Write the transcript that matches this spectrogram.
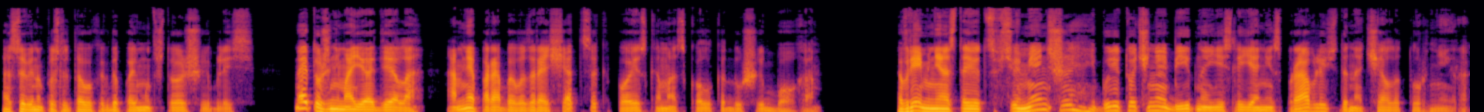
Особенно после того, когда поймут, что ошиблись. Но это уже не мое дело, а мне пора бы возвращаться к поискам осколка души Бога. Времени остается все меньше, и будет очень обидно, если я не справлюсь до начала турнира.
